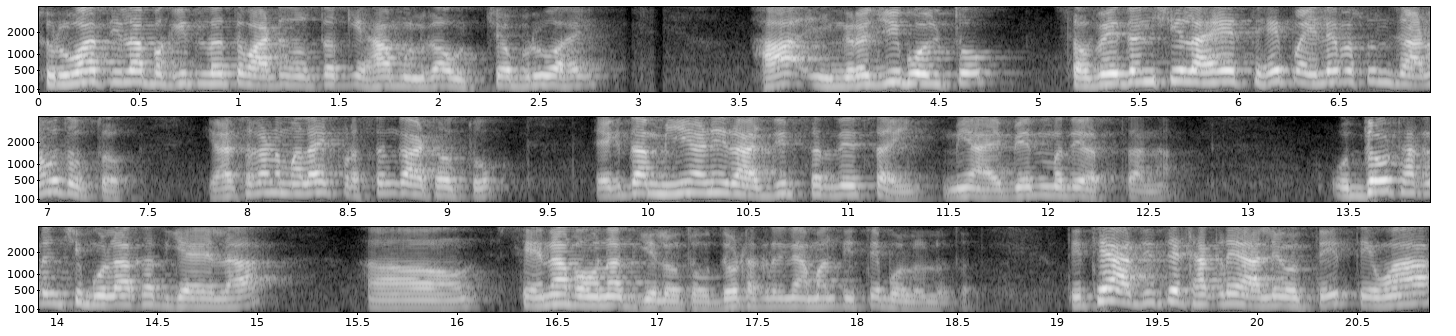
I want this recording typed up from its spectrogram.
सुरुवातीला बघितलं तर वाटत होतं की हा मुलगा उच्चभ्रू आहे. हा इंग्रजी बोलतो. संवेदनशील आहे हे पहिल्यापासून जाणवत होतं. याचं कारण मला एक प्रसंग आठवतो. एकदा मी आणि राजदीप सरदेसाई मी आय बी एनमध्ये असताना उद्धव ठाकरेंची मुलाखत घ्यायला सेना भवनात गेलो होतो. उद्धव ठाकरेंनी आम्हाला तिथे बोलवलं होतं. तिथे आदित्य ठाकरे आले होते तेव्हा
